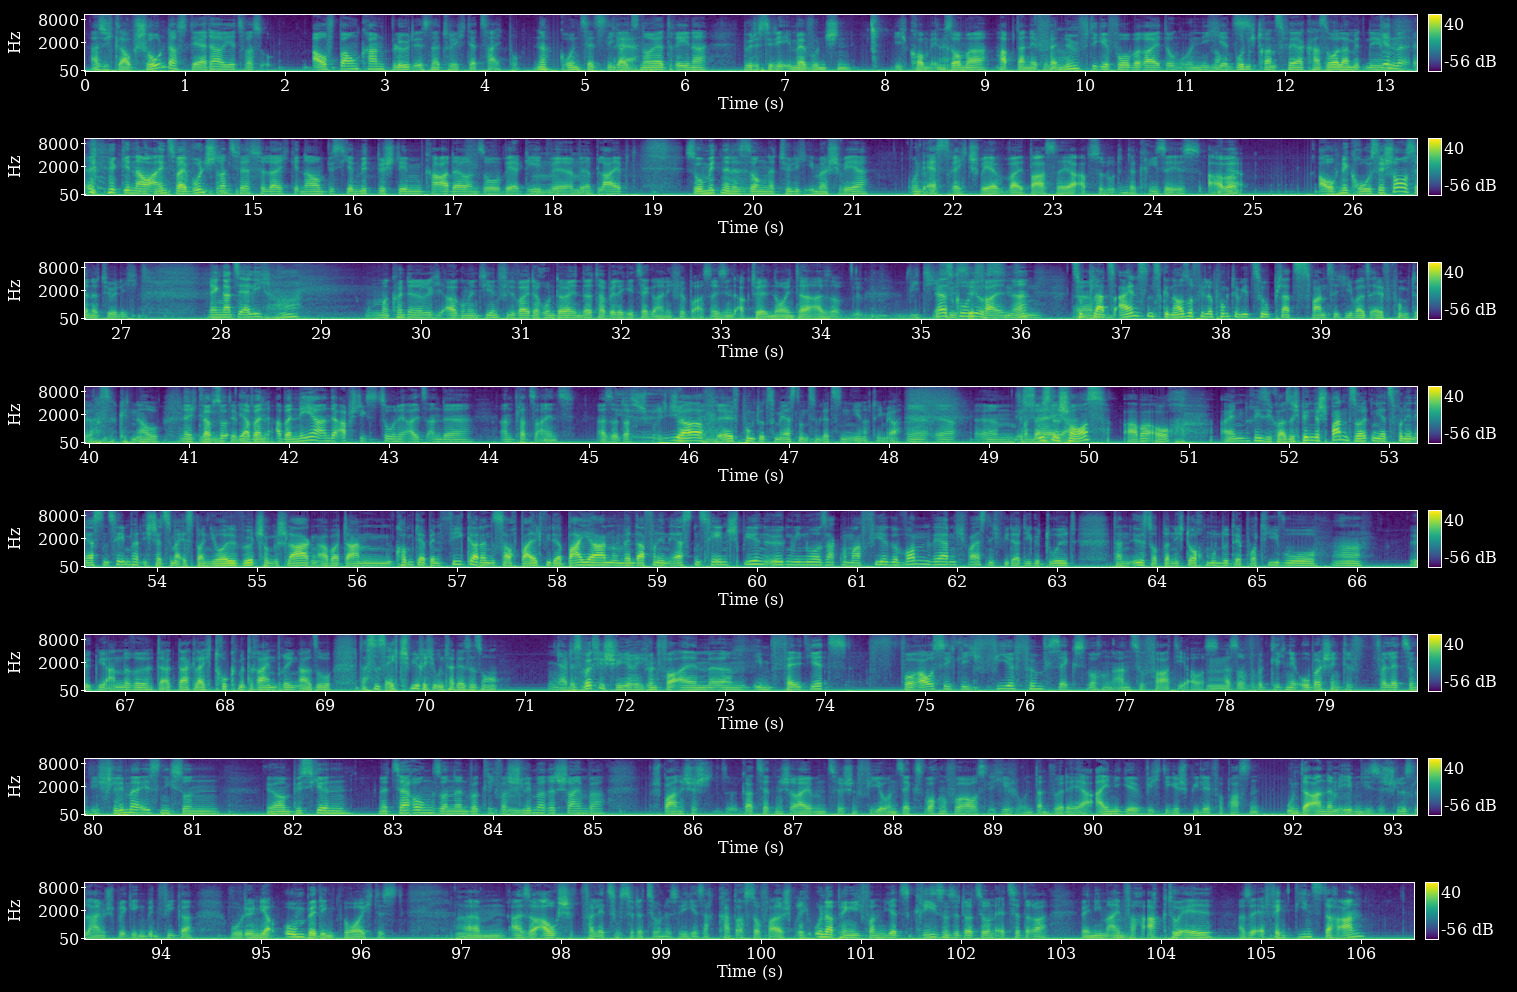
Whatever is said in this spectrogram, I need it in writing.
Also ich glaube schon, dass der da jetzt was aufbauen kann. Blöd ist natürlich der Zeitpunkt. Ne? Grundsätzlich ja. als neuer Trainer würdest du dir immer wünschen, ich komme im ja. Sommer, habe dann eine genau. vernünftige Vorbereitung und nicht Noch jetzt. Wunschtransfer, Casola mitnehmen. Gen genau, ein, zwei Wunschtransfers vielleicht, genau, ein bisschen mitbestimmen, Kader und so, wer geht, mhm. wer, wer bleibt. So mitten in der Saison natürlich immer schwer und ja. erst recht schwer, weil Barca ja absolut in der Krise ist, aber ja. auch eine große Chance natürlich. Denn ganz ehrlich, man könnte natürlich argumentieren, viel weiter runter in der Tabelle geht es ja gar nicht für Barca. Sie sind aktuell Neunter, also wie tief ja, ist sie fallen, ne? Zu ähm, Platz 1 sind es genauso viele Punkte wie zu Platz 20, jeweils 11 Punkte. Also genau. Ne, ich glaube so, ja, aber, aber näher an der Abstiegszone als an der an Platz 1. Also das spricht schon. Ja, elf Punkte zum ersten und zum letzten, je nachdem, ja. ja, ja ähm, es daher, ist eine Chance, aber auch ein Risiko. Also ich bin gespannt, sollten jetzt von den ersten zehn ich schätze mal, Espanyol wird schon geschlagen, aber dann kommt der Benfica, dann ist auch bald wieder Bayern und wenn da von den ersten zehn Spielen irgendwie nur, sagen wir mal, vier gewonnen werden, ich weiß nicht, wie da die Geduld dann ist, ob da nicht doch Mundo Deportivo äh, irgendwie andere da, da gleich Druck mit reinbringen. Also das ist echt schwierig unter der Saison. Ja, das ist wirklich schwierig und vor allem ähm, ihm fällt jetzt voraussichtlich vier, fünf, sechs Wochen an zu Fati aus. Mhm. Also wirklich eine Oberschenkelverletzung, die schlimmer ist, nicht so ein, ja, ein bisschen eine Zerrung, sondern wirklich was mhm. Schlimmeres scheinbar. spanische Gazetten schreiben, zwischen vier und sechs Wochen voraussichtlich und dann würde er einige wichtige Spiele verpassen. Unter anderem eben dieses Schlüsselheimspiel gegen Benfica, wo du ihn ja unbedingt bräuchtest. Ja. Ähm, also auch Verletzungssituation ist, wie gesagt, katastrophal. Sprich, unabhängig von jetzt Krisensituationen etc., wenn ihm einfach aktuell, also er fängt Dienstag an,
